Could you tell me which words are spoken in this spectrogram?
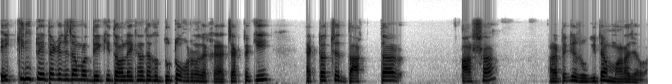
এই কিন্তু এটাকে যদি আমরা দেখি তাহলে এখানে দেখো দুটো ঘটনা দেখা যাচ্ছে। একটা কি? একটা হচ্ছে ডাক্তার আসা আর একটা কি রোগীটা মারা যাওয়া।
